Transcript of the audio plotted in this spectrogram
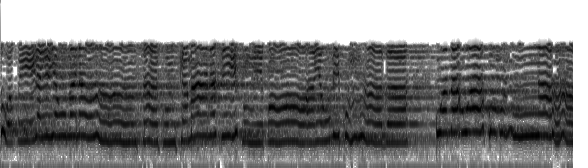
وقيل اليوم ننساكم كما نسيتم لقاء يومكم هذا ومأواكم النار.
